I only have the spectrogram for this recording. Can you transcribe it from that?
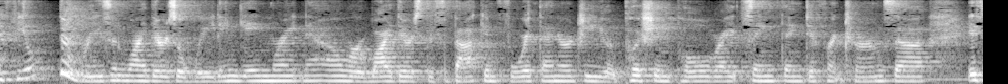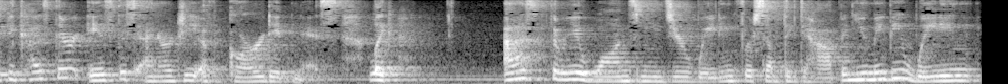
I feel the reason why there's a waiting game right now, or why there's this back and forth energy, or push and pull, right? Same thing, different terms, uh, is because there is this energy of guardedness. Like, as Three of Wands means you're waiting for something to happen, you may be waiting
